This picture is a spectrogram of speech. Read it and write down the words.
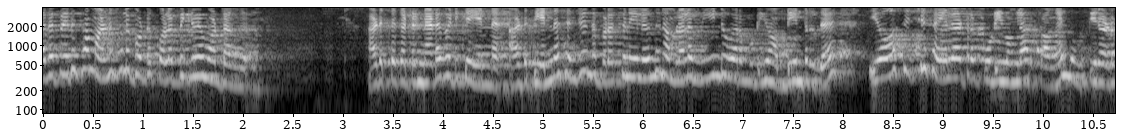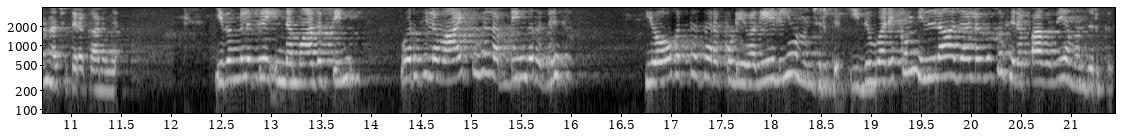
அதை பெருசாக மனசில் போட்டு குழப்பிக்கவே மாட்டாங்க. அடுத்த கட்ட நடவடிக்கை என்ன? அடுத்து என்ன செஞ்சு இந்த பிரச்சனையிலேருந்து நம்மளால் மீண்டு வர முடியும் அப்படின்றத யோசித்து செயலாற்றக்கூடியவங்களாக இருப்பாங்க. இந்த உத்திராடம் நட்சத்திரக்காரங்க. இவங்களுக்கு இந்த மாதத்தின் ஒரு சில வாய்ப்புகள் அப்படிங்கிறது யோகத்தை தரக்கூடிய வகையிலேயே அமைஞ்சிருக்கு. இதுவரைக்கும் இல்லாத அளவுக்கு சிறப்பாகவே அமைஞ்சிருக்கு.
